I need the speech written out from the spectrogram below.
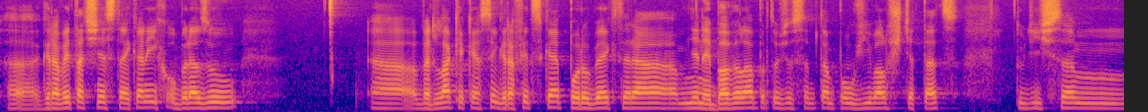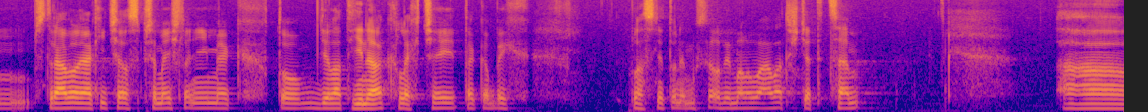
eh, gravitačně stékaných obrazů eh, vedla k jakési grafické podobě, která mě nebavila, protože jsem tam používal štětec, tudíž jsem strávil nějaký čas přemýšlením, jak to dělat jinak, lehčej, tak abych vlastně to nemusel vymalovávat štětcem. A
